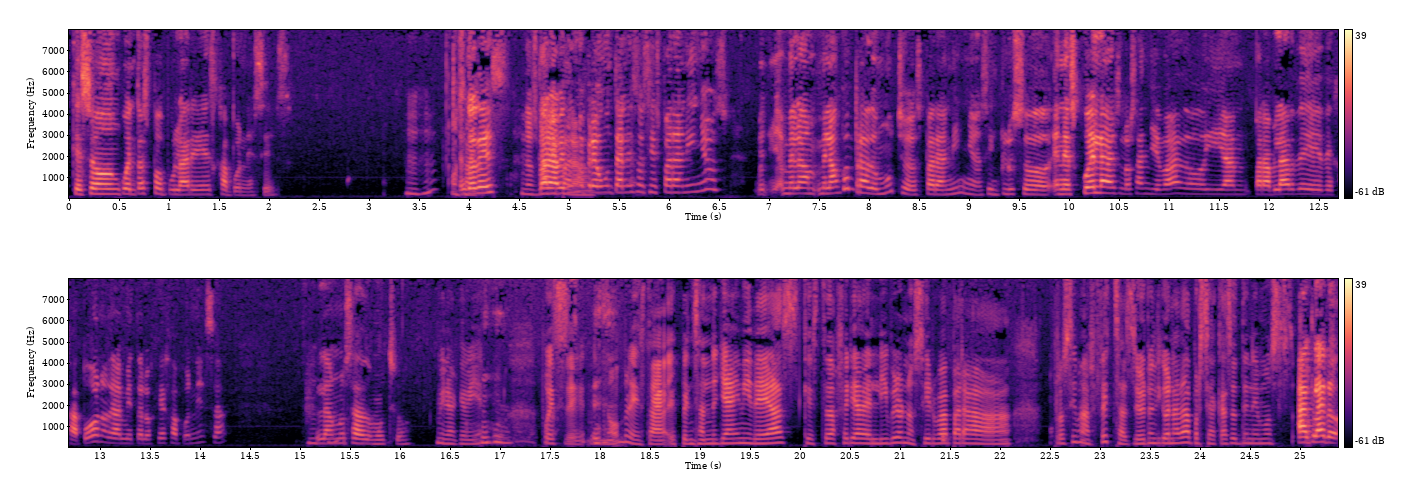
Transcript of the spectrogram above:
que son cuentos populares japoneses. ujú. O sea, Entonces, nos vale a veces me preguntan eso si es para niños. Me lo, me lo han comprado muchos para niños, incluso en escuelas los han llevado y han- para hablar de, de Japón o de la mitología japonesa. La han usado mucho. Mira qué bien. Pues, eh, no, hombre, está pensando ya en ideas que esta feria del libro nos sirva para próximas fechas. Yo no digo nada por si acaso tenemos Ah, claro.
